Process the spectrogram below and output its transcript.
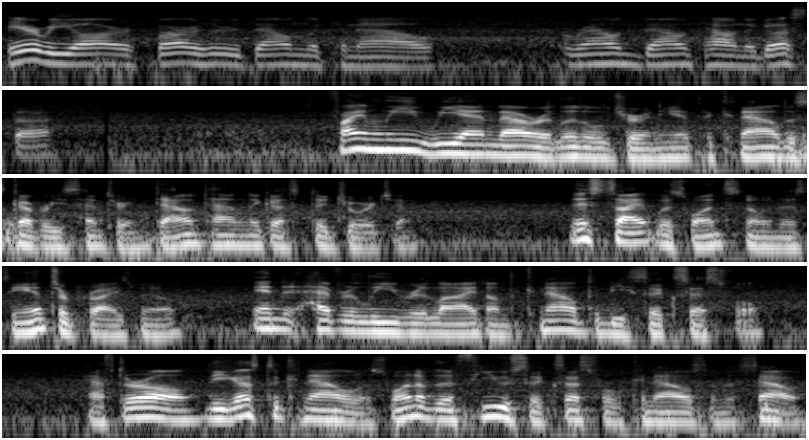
Here we are farther down the canal around downtown Augusta. Finally, we end our little journey at the Canal Discovery Center in downtown Augusta, Georgia. This site was once known as the Enterprise Mill, and it heavily relied on the canal to be successful. After all, the Augusta Canal was one of the few successful canals in the South.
